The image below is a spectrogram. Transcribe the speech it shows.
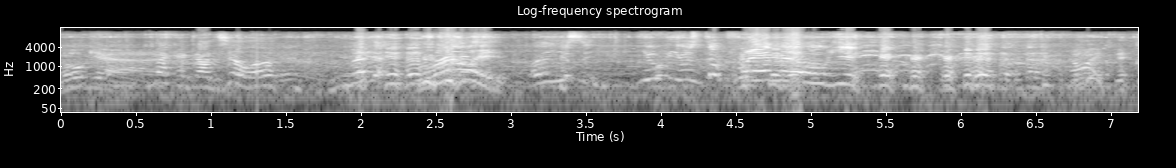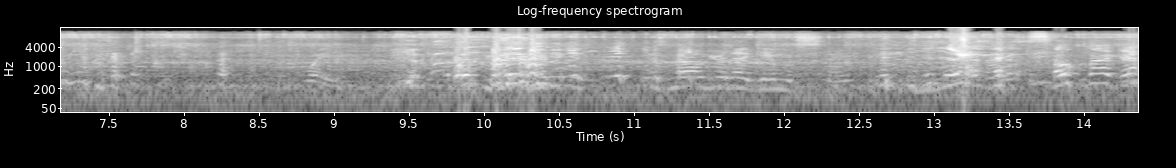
Oh god. Mecha Godzilla. really? Oh, you, see, you used the flame metal gear. No, I didn't. Wait. Was Metal Gear that game with Snake? yes. Oh my god.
